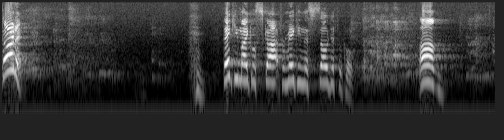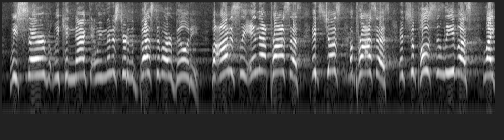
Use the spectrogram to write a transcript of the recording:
Darn it. Thank you, Michael Scott, for making this so difficult. Um, we serve, we connect, and we minister to the best of our ability. But honestly, in that process, it's just a process. It's supposed to leave us like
